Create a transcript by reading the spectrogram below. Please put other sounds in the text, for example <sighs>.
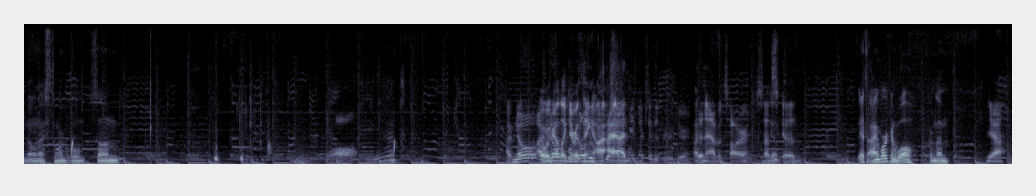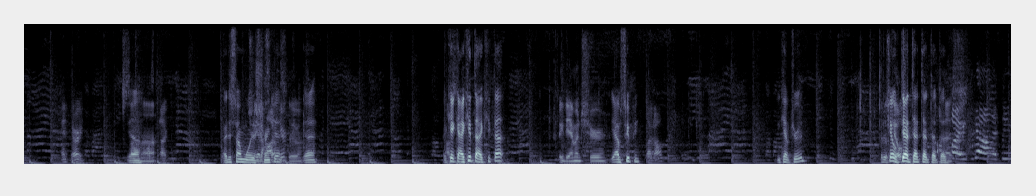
No, nice Stormbolt stunned. Wall. Mm-hmm. I've no. Oh, we got, like, everything. I- I- I- can't get to the druid here. I didn't avatar, so that's Yeah. good. It's Ironbark and Wall from them. Yeah. And parry. Stun Yeah. that. I just saw him wear Should we get trinket. Too. Yeah. I kick. I kicked that. I kicked that. Big damage sure. Yeah, I'm sweeping. You off. Incap druid. Just Kill. kill. Dead. Dead. Dead. Dead. Oh Dead. my god, dude.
